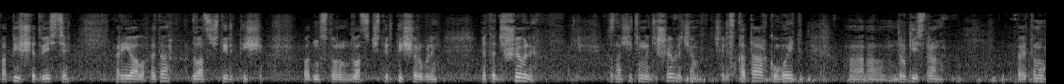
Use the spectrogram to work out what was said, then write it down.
по 1200 реалов. Это 24 тысячи в одну сторону, 24 тысячи рублей. Это дешевле, значительно дешевле, чем через Катар, Кувейт, э, другие страны. Поэтому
